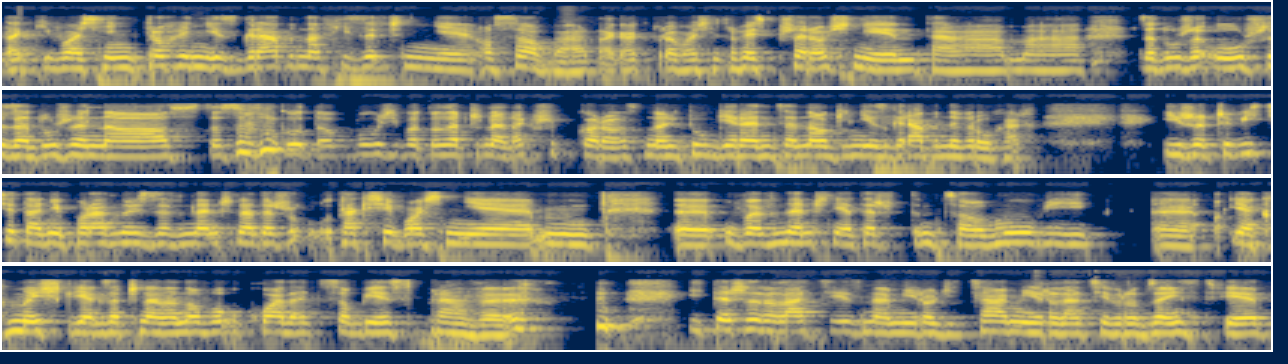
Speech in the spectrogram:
taki właśnie trochę niezgrabna fizycznie osoba, taka, która właśnie trochę jest przerośnięta, ma za duże uszy, za duży nos w stosunku do buzi, bo to zaczyna tak szybko rosnąć, długie ręce, nogi, niezgrabny w ruchach. I rzeczywiście ta nieporadność zewnętrzna też tak się właśnie um, uwewnętrznia też w tym, co mówi, e, jak myśli, jak zaczyna na nowo układać sobie sprawy i też relacje z nami rodzicami, relacje w rodzeństwie.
